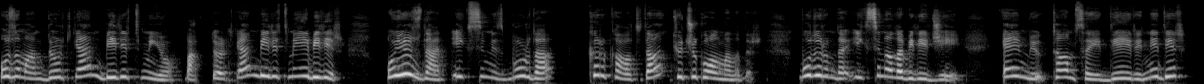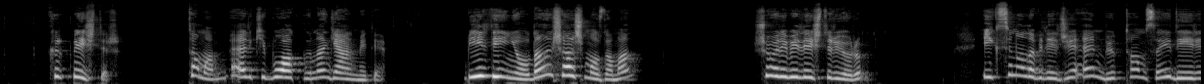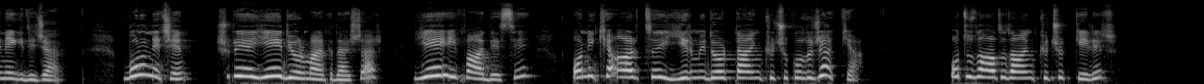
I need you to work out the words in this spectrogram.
o zaman dörtgen belirtmiyor. Bak dörtgen belirtmeyebilir. O yüzden x'imiz burada 46'dan küçük olmalıdır. Bu durumda x'in alabileceği en büyük tam sayı değeri nedir? 45'tir. Tamam belki bu aklına gelmedi. Bildiğin yoldan şaşma o zaman. Şöyle birleştiriyorum. x'in alabileceği en büyük tam sayı değerine gideceğim. Bunun için şuraya y diyorum arkadaşlar. y ifadesi 12 artı 24'ten küçük olacak ya. 36'dan küçük gelir.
